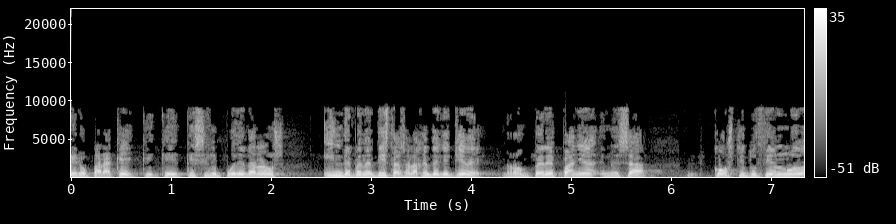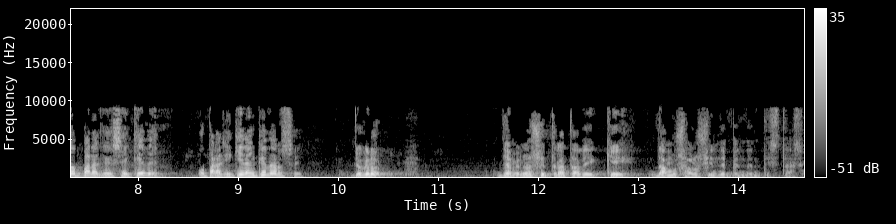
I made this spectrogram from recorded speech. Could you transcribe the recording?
¿pero para qué? ¿Qué, se le puede dar a los independentistas, a la gente que quiere romper España en esa constitución nueva para que se queden o para que quieran quedarse? Yo creo, ya, pero no se trata de qué damos a los independentistas,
